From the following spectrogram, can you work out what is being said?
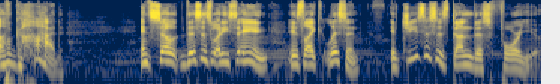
of God. And so this is what he's saying is like, listen, if Jesus has done this for you,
